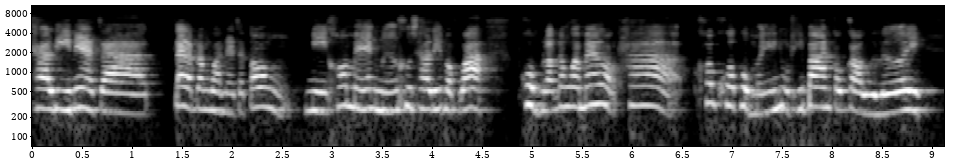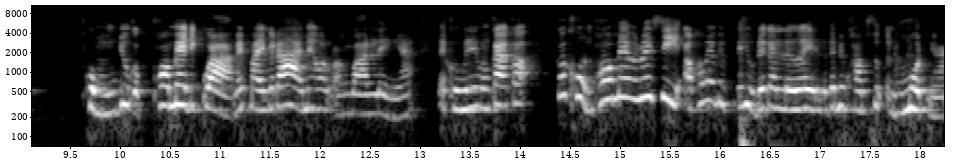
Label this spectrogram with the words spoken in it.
ชาลีเนี่ยจะ ได้รับรางวัลเนี่ยจะต้องมีข้อแม้อย่างหนึงคือชาลีบอกว่า ผมรับรางวัลไม่ได้หรอกถ้า ครอบครัวผมยังอยู่ที่บ้านเก่าๆอยู่เลย ผมอยู่กับพ่อแม่ดีกว่า ไม่ไปก็ได้ไม่เอารางวัลอะไรอย่างเงี้ย แต่คุณวิลลี่วองกาก็ก็ขนพ่อแม่ไปด้วยสิเอาพ่อแม่ไปอยู่ด้วยกันเลยแล้วจะมีความสุขกันทั้งหมดไง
